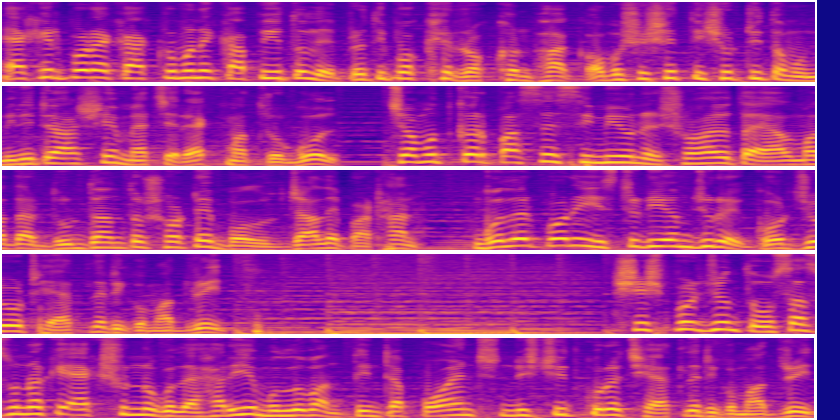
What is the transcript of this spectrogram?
একের পর এক আক্রমণে কাঁপিয়ে তোলে প্রতিপক্ষের রক্ষণ ভাগ অবশেষে তেষট্টিতম মিনিটে আসে ম্যাচের একমাত্র গোল। চমৎকার পাসে সিমিওনের সহায়তায় আলমাদার দুর্দান্ত শটে বল জালে পাঠান। গোলের পরে স্টেডিয়াম জুড়ে গর্জে ওঠে অ্যাথলেটিকো মাদ্রিদ। শেষ পর্যন্ত ওসাসুনাকে এক শূন্য গোলে হারিয়ে মূল্যবান তিনটা পয়েন্ট নিশ্চিত করেছে অ্যাথলেটিকো মাদ্রিদ।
